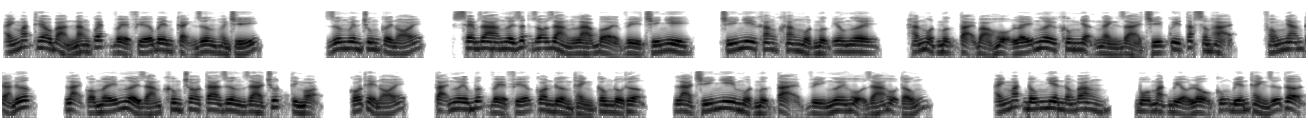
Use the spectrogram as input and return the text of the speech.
ánh mắt theo bản năng quét về phía bên cạnh Dương Hoành Trí. Dương Nguyên Trung cười nói, xem ra ngươi rất rõ ràng là bởi vì Trí Nhi, Trí Nhi khăng khăng một mực yêu ngươi, hắn một mực tại bảo hộ lấy ngươi không nhận ngành giải trí quy tắc xâm hại, phóng nhãn cả nước, lại có mấy người dám không cho ta Dương ra chút tình mọn, có thể nói, tại ngươi bước về phía con đường thành công đồ thượng, là Trí Nhi một mực tại vì ngươi hộ giá hộ tống. Ánh mắt đống nhiên đóng băng, bộ mặt biểu lộ cũng biến thành dữ tợn,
